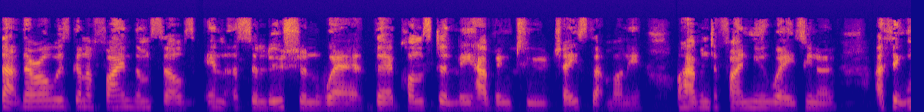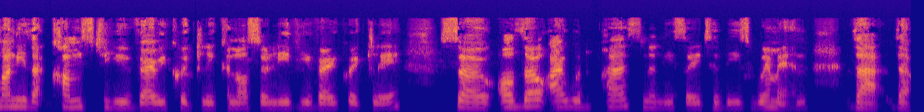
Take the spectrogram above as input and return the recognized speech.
that they're always going to find themselves in a solution where they're constantly having to chase that money or having to find new ways. You know, I think money that comes to you very quickly can also leave you very quickly. So, although I would personally say to these women that there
